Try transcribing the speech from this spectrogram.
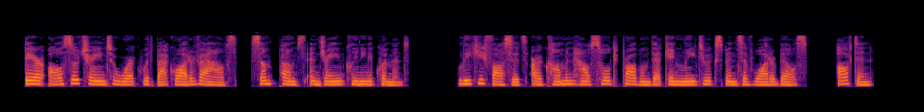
They are also trained to work with backwater valves, sump pumps, and drain cleaning equipment. Leaky faucets are a common household problem that can lead to expensive water bills. Often,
